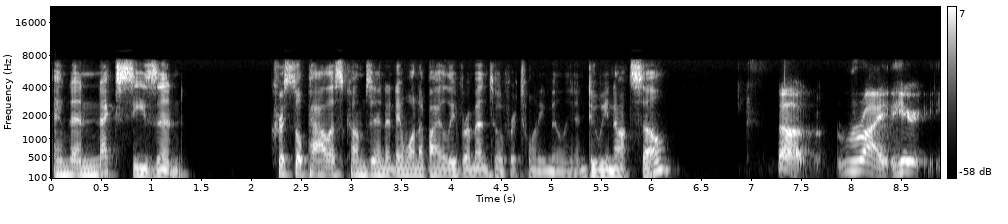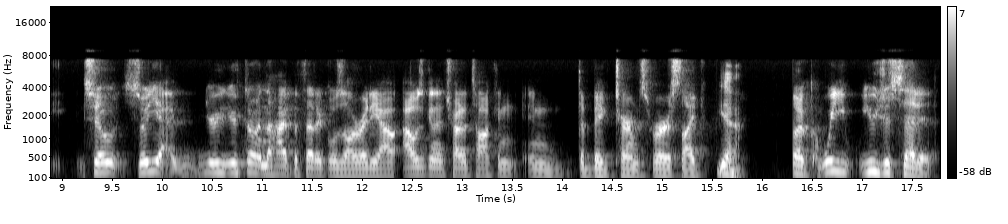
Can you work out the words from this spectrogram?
and then next season Crystal Palace comes in and they want to buy Livramento for 20 million. Do we not sell? Uh, right here. So so yeah, you're you're throwing the hypotheticals already. I, I was gonna try to talk in in the big terms first. Like yeah, look, we you just said it.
